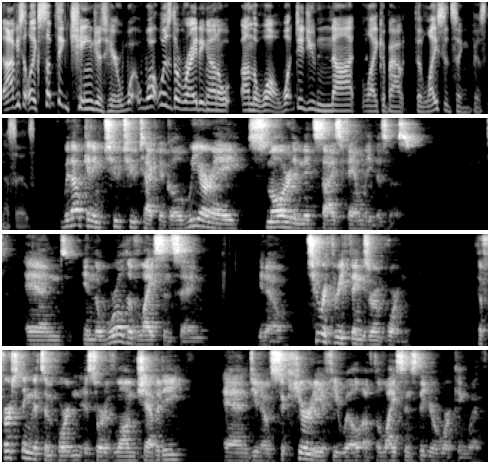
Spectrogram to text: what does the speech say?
Obviously, like something changes here. What, what was the writing on a, on the wall? What did you not like about the licensing businesses? Without getting too too technical, we are a smaller to mid-sized family business, and in the world of licensing, you know, two or three things are important. The first thing that's important is sort of longevity and you know security, if you will, of the license that you're working with,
